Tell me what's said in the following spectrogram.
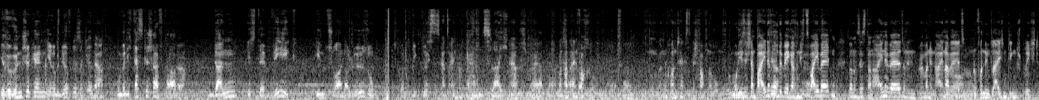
ihre Wünsche kennen, ihre Bedürfnisse kennen. Ja. Und wenn ich das geschafft habe, Ja. dann ist der Weg hin zu einer Lösung des Das Konfliktes ist ganz einfach. ganz leicht. Ja. Man hat einfach- einen Kontext geschaffen, ne, wo, wo, wo die sich dann beide drin bewegen. Also nicht zwei Welten, sondern es ist dann eine Welt und in, wenn man in einer Genau. Welt und von den gleichen Dingen spricht,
